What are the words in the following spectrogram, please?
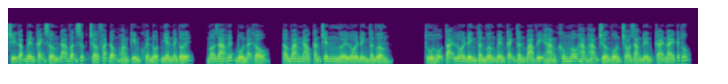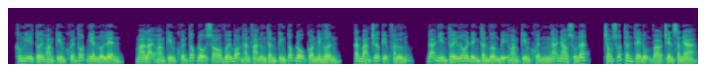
chỉ gặp bên cạnh sớm đã vận sức chờ phát động hoàng kim khuyển đột nhiên đánh tới, mở ra huyết bùn đại khẩu ở vang nào cắn trên người lôi đình thần vương. Thủ hộ tại lôi đình thần vương bên cạnh thân ba vị hàng không mẫu hạm hạm trưởng vốn cho rằng đến cái này kết thúc, không nghĩ tới hoàng kim khuyển tốt nhiên nổi lên, mà lại hoàng kim khuyển tốc độ so với bọn hắn phản ứng thần kinh tốc độ còn nhanh hơn, căn bản chưa kịp phản ứng đã nhìn thấy lôi đình thần vương bị hoàng kim khuyển ngã nhào xuống đất, trong suốt thân thể đụng vào trên sàn nhà,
